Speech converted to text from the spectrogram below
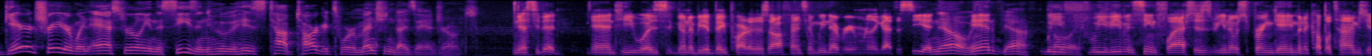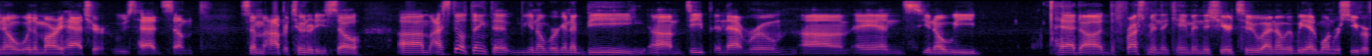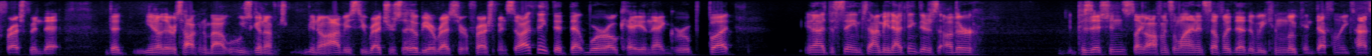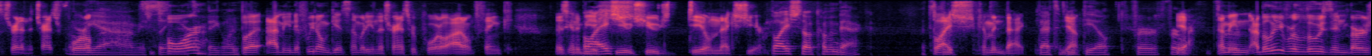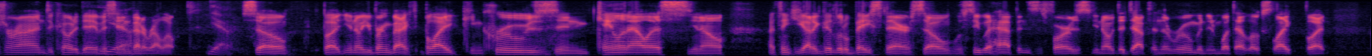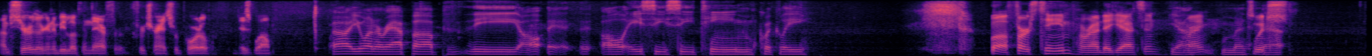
Garrett Shrader, when asked early in the season who his top targets were, mentioned Isaiah Jones. Yes, he did. And he was going to be a big part of this offense, and we never even really got to see it. No, and yeah, we've totally. we've even seen flashes, you know, spring game and a couple times, you know, with Umari Hatcher, who's had some some opportunities. So um, I still think that you know we're going to be um, deep in that room, um, and you know we had uh, the freshman that came in this year too. I know that we had one receiver freshman that that you know they were talking about who's going to you know obviously redshirt, so he'll be a redshirt freshman. So I think that that we're okay in that group, but you know at the same time, I mean I think there's other positions like offensive line and stuff like that that we can look and definitely concentrate on the transfer portal. yeah, obviously, four, big one. But I mean, if we don't get somebody in the transfer portal, I don't think there's going to be a huge, huge deal next year. Bleich still coming back. That's big, coming back. that's a Yeah. big deal for for. Yeah, for- I mean, I believe we're losing Bergeron, Dakota Davis, Yeah. and Vettorello. yeah, So, but you know, you bring back Blake and Cruz and Kalen Ellis. You know, I think you got a good little base there. So we'll see what happens as far as you know the depth in the room and, and what that looks like. But I'm sure they're going to be looking there for for transfer portal as well. Uh, you want to wrap up the all, uh, all ACC team quickly? Well, first team, Oronde Gadsden. Yeah, right. we mentioned Which, that.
